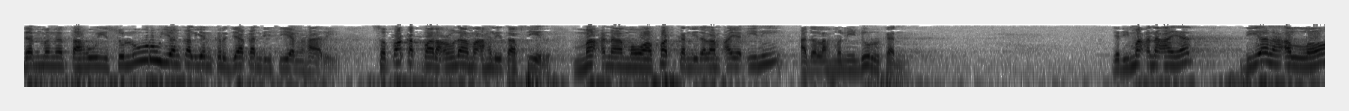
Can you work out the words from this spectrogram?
dan mengetahui seluruh yang kalian kerjakan di siang hari. Sepakat para ulama ahli tafsir, makna mewafatkan di dalam ayat ini adalah menidurkan. Jadi makna ayat, dialah Allah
